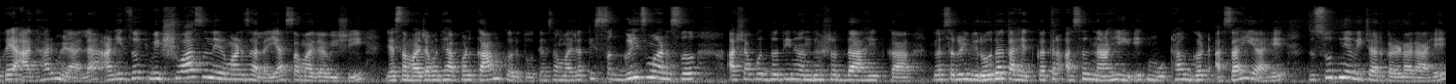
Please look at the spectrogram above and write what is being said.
काही आधार मिळाला आणि जो एक विश्वास निर्माण झाला या समाजाविषयी ज्या समाजामध्ये आपण काम करतो त्या समाजातली सगळीच माणसं अशा पद्धतीने अंधश्रद्धा आहेत का किंवा सगळी विरोधात आहेत का? तर असं नाही. एक मोठा गट असाही आहे जो सुज्ञ विचार करणारा आहे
